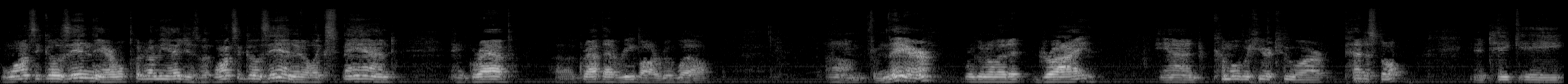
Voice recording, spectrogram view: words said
And once it goes in there, we'll put it on the edges, but once it goes in, it'll expand and grab, uh, grab that rebar real well. Um, from there, we're going to let it dry and come over here to our pedestal and take a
